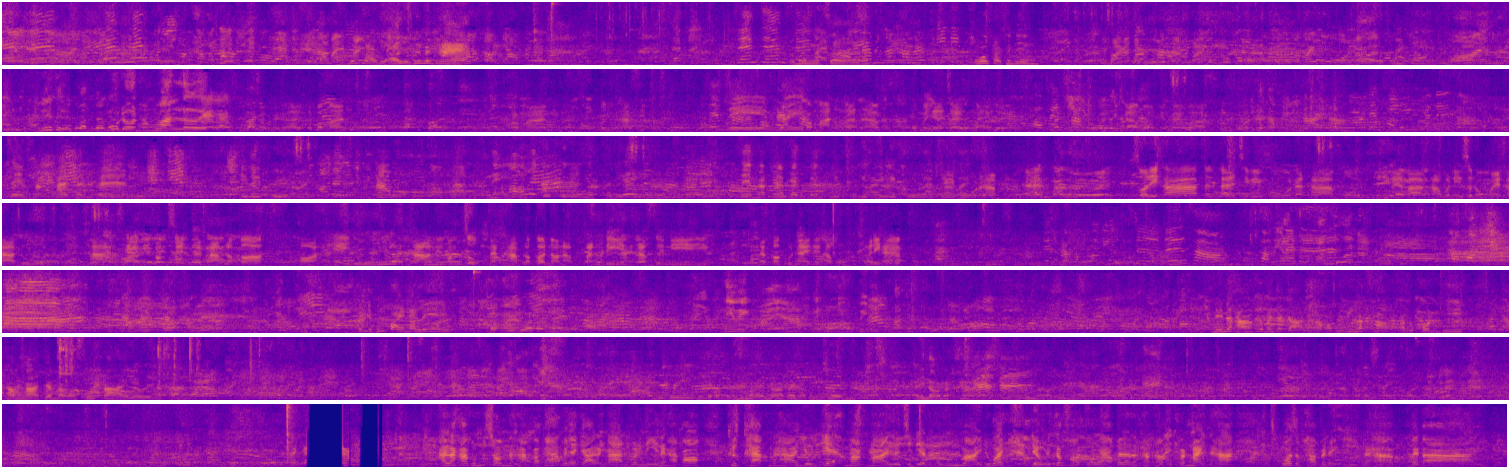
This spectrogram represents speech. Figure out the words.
มส์เจมส์เจมส์เจมส์เจมส์ลูกสาวพี่ออฟอยู่เพื่อนนะคะเจมส์เจมส์แล้วมึงนะจ๊ะโอ้สาวฉันเองบอย นี่ถือว่าเป็นกูโดนทั้งวันเลยไม่ได้แต่ประมาณประมาณเพิ่งห้าสิบเจมส์ไรประมาณตรงนั้นนะครับ ผมไม่แน่ใจตรงไหนเลยขอแฟนคลับดูไม่กล้าบอกยังไงว่าเจมส์ขอรูปกันได้จ้ะเจมส์ทักทายแฟนๆทีวีพูหน่อยเอาพี่ขอฝากนี่นี่กูถือนะเจมส์ทักทายแฟนๆทีวีพูหน่อยทีวีพูนะครับแอดมาเลย สวัสดีครับแฟนๆทีวีพูนะครับผมเป็นยังไงบ้างครับ วันนี้สนุกไหมครับ ดูข่าวขอให้มีความสุขนะครับ แล้วก็ขอให้ดูข่าวมีความสุขนะครับ แล้วก็นอนหลับฝันดีนะครับคืนนี้แล้วก็คุณไนท์ด้วยครับผมสวัสดีครับหนึ่งสองสองนี่เลยนะตัวนะคะขอบคุณค่ะไม่อย่าเพิ่งไปนะลี่บอกไปด้วยตอนนึงนิวอีกไหมอะปิดนิวปิดอีกไหม นี่นะคะก็คือบรรยากาศนะคะของพี่ๆนักข่าวนะคะทุกคนที่ทำงานกันแบบว่าสู้ตายเลยนะคะอันนี้คือบรรยากาศที่มายมากเลยค่ะคุณผู้ชมอันนี้น้องนักข่าวที่มาด้วย เอาละค่ะคุณผู้ชมนะคะก็ภาพบรรยากาศงานวันนี้นะคะ ก็คึกคักนะคะ เยอะแยะมากมายเลยทีเดียวนะคะวุ่นวายด้วย เดี๋ยววันนี้ต้องขอตัวลาไปแล้วนะคะกลับพบกันใหม่นะคะว่าจะพาไปไหนอีกนะคะบ๊ายบาย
